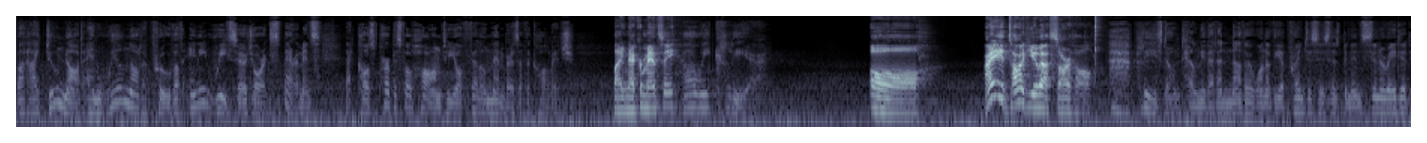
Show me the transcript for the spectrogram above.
But I do not and will not approve of any research or experiments that cause purposeful harm to your fellow members of the college. Like necromancy? Are we clear? Oh. I need to talk to you about Saarthal. Please don't tell me that another one of the apprentices has been incinerated.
